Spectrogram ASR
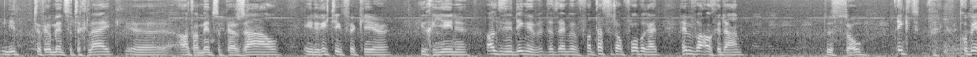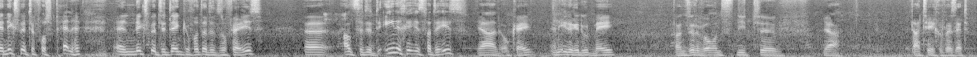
niet te veel mensen tegelijk, uh, aantal mensen per zaal, eenrichtingsverkeer, hygiëne. Al deze dingen, daar zijn we fantastisch op voorbereid. Hebben we al gedaan. Dus zo. Ik probeer niks meer te voorspellen en niks meer te denken voordat het zover is. Uh, als het het enige is wat er is, ja, oké. En iedereen doet mee. Dan zullen we ons niet uh, ja, daartegen verzetten.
